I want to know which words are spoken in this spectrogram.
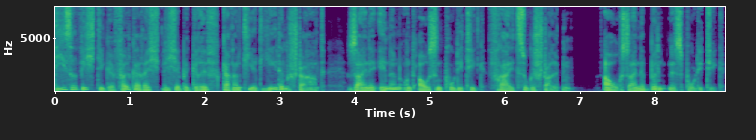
Dieser wichtige völkerrechtliche Begriff garantiert jedem Staat, seine Innen- und Außenpolitik frei zu gestalten, auch seine Bündnispolitik.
